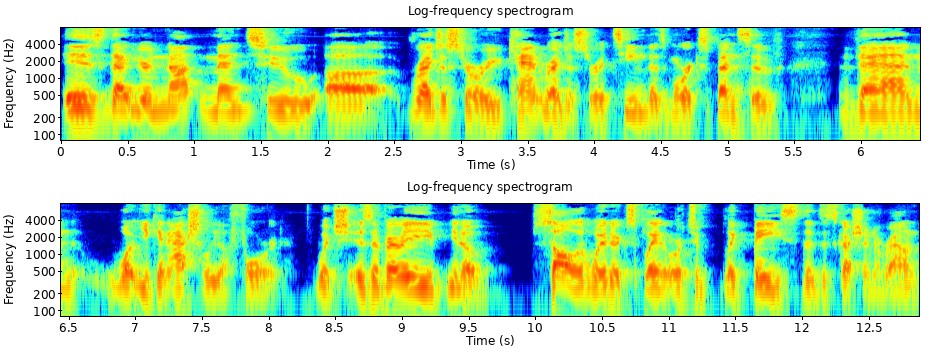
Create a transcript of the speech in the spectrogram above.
is that you're not meant to uh, register or you can't register a team that's more expensive than what you can actually afford, which is a very you know solid way to explain or to like base the discussion around.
